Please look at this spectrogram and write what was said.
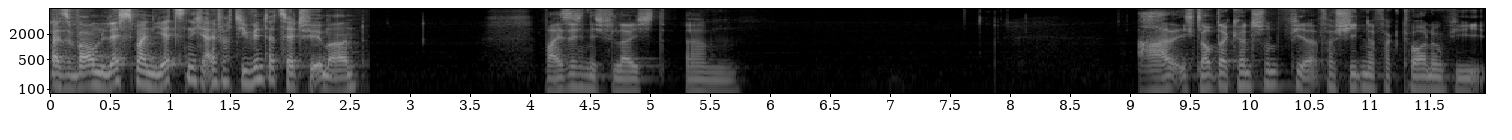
Also warum lässt man jetzt nicht einfach die Winterzeit für immer an? Weiß ich nicht, vielleicht. Ähm ah, ich glaube, da können schon vier verschiedene Faktoren irgendwie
